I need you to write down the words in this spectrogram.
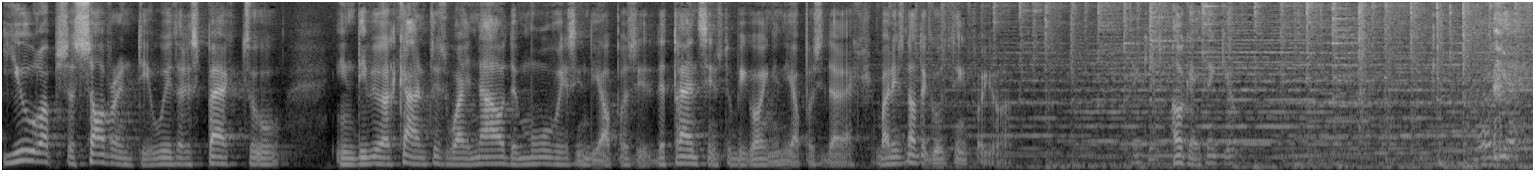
Europe's sovereignty with respect to individual countries, while now the move is in the opposite. The trend seems to be going in the opposite direction, but it's not a good thing for Europe. Thank you. Okay, thank you. Okay.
